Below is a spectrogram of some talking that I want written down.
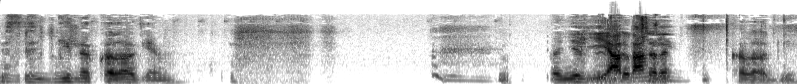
jesteś ginekologiem. Będziesz być Ja tam doktorem nic... ginekologii.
